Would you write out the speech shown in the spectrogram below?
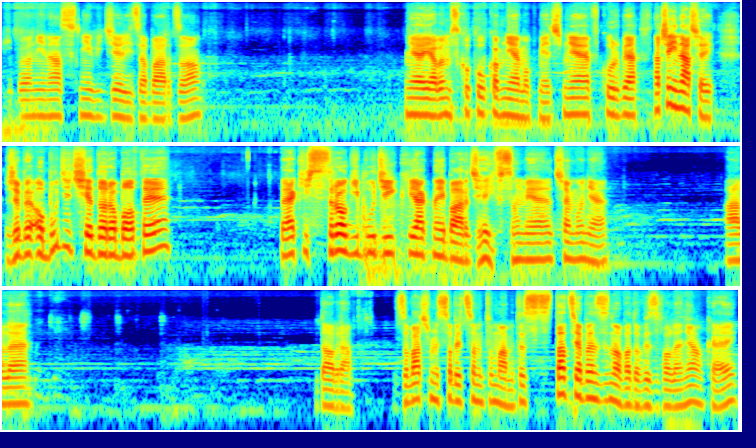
Żeby oni nas nie widzieli za bardzo. Nie, ja bym z kukułką nie mógł mieć. Mnie wkurwia... Znaczy inaczej. Żeby obudzić się do roboty, to jakiś srogi budzik jak najbardziej w sumie, czemu nie? Ale... Dobra. Zobaczmy sobie, co my tu mamy. To jest stacja benzynowa do wyzwolenia, okej.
